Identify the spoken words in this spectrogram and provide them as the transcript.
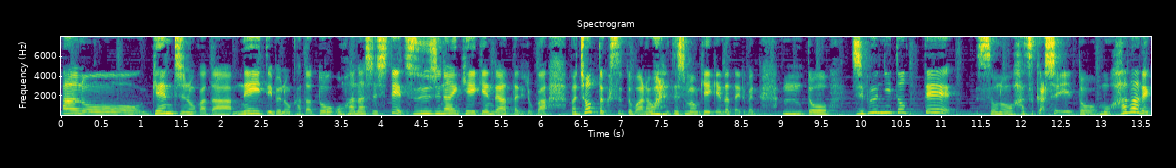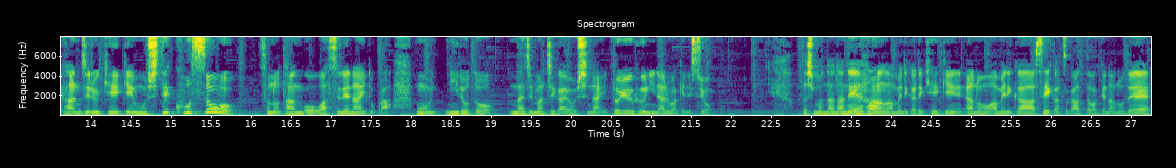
あの、現地の方、ネイティブの方とお話しして通じない経験であったりとか、まあ、ちょっとクスッと笑われてしまう経験だったりとか、うんと、自分にとってその恥ずかしいともう肌で感じる経験をしてこそその単語を忘れないとかもう二度と同じ間違いをしないというふうになるわけですよ。私も7年半アメリカで経験、あの、アメリカ生活があったわけなので、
